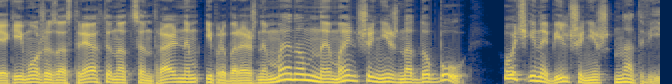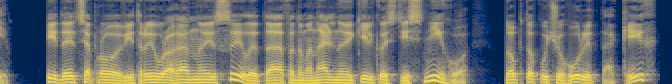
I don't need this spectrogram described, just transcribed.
який може застрягти над центральним і прибережним меном не менше ніж на добу, хоч і не більше ніж на дві. Йдеться про вітри ураганної сили та феноменальної кількості снігу, тобто кучугури таких,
